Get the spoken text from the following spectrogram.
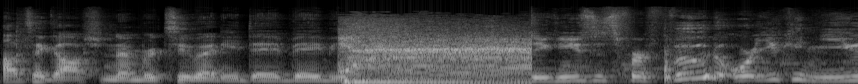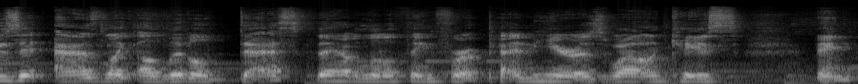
I'll take option number two any day, baby. So you can use this for food or you can use it as like a little desk. They have a little thing for a pen here as well in case in,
